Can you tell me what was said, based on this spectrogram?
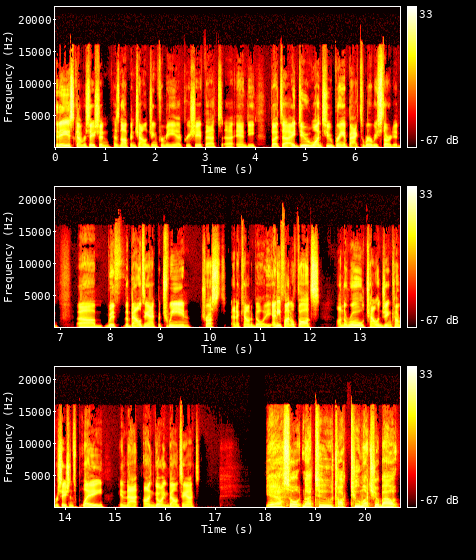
Today's conversation has not been challenging for me. I appreciate that, uh, Andy. But uh, I do want to bring it back to where we started um, with the balancing act between trust and accountability. Any final thoughts on the role challenging conversations play in that ongoing balancing act? Yeah, so not to talk too much about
